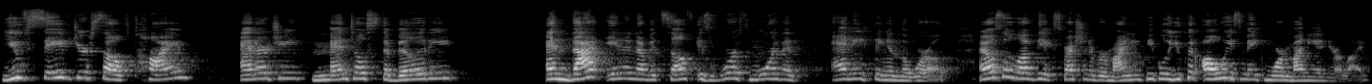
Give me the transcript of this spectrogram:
you've saved yourself time, energy, mental stability. And that in and of itself is worth more than anything in the world. I also love the expression of reminding people you can always make more money in your life.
